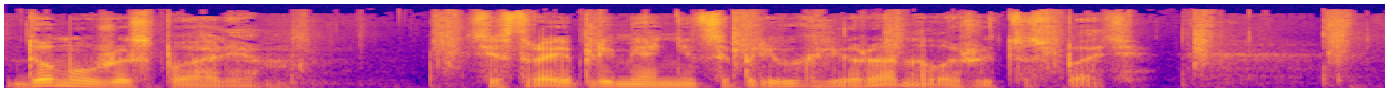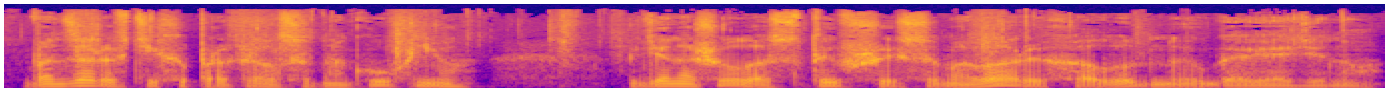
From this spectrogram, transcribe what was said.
Дома уже спали. Сестра и племянница привыкли рано ложиться спать. Ванзаров тихо прокрался на кухню, где нашел остывший самовар и холодную говядину.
